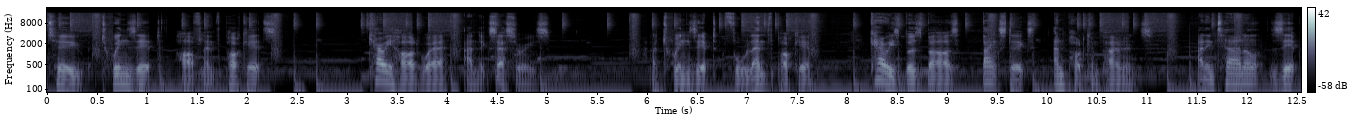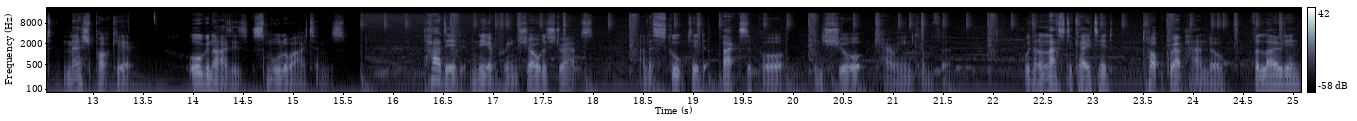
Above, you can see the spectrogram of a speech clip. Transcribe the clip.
Two twin zipped half length pockets carry hardware and accessories. A twin zipped full length pocket carries buzz bars, bank sticks and pod components. An internal zipped mesh pocket organises smaller items. Padded neoprene shoulder straps and a sculpted back support ensure carrying comfort. With an elasticated top grab handle for loading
